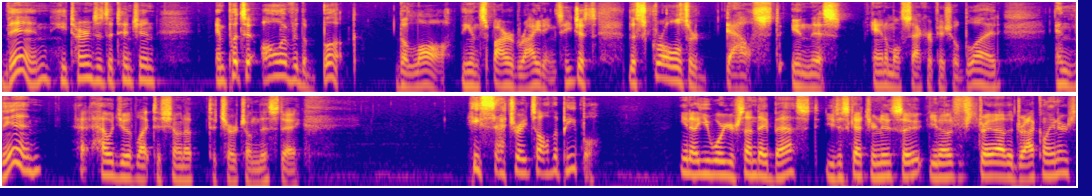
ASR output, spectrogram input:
Then he turns his attention and puts it all over the book, the law, the inspired writings. He just, the scrolls are doused in this animal sacrificial blood. And then, how would you have liked to shown up to church on this day? He saturates all the people you know, you wore your Sunday best. You just got your new suit, you know, straight out of the dry cleaners.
